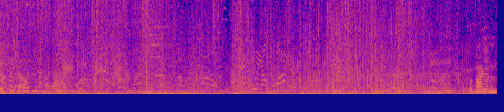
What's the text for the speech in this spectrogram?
Yapıyorsun acaba? I'm actually on fire. Toparlanın.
